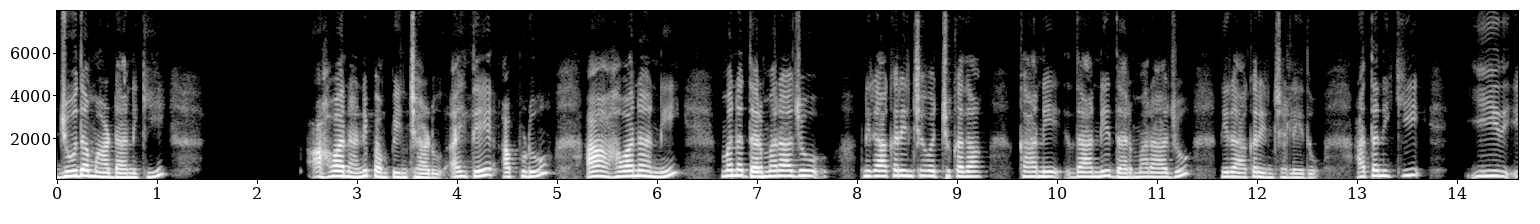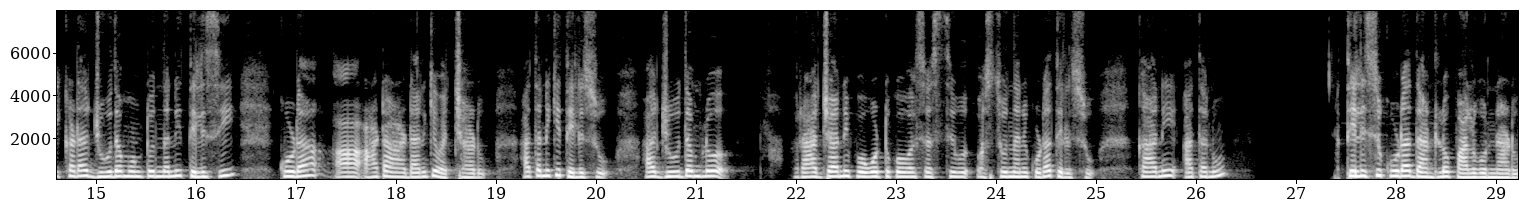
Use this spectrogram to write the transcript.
జూదమాడడానికి ఆహ్వానాన్ని పంపించాడు. అయితే అప్పుడు ఆ ఆహ్వానాన్ని మన ధర్మరాజు నిరాకరించవచ్చు కదా? కానీ దాన్ని ధర్మరాజు నిరాకరించలేదు. అతనికి ఈ ఇక్కడ జూదం ఉంటుందని తెలిసి కూడా ఆ ఆట ఆడడానికి వచ్చాడు. అతనికి తెలుసు. ఆ జూదంలో రాజ్యాన్ని పోగొట్టుకోవాల్సి వస్తు వస్తుందని కూడా తెలుసు. కానీ అతను తెలిసి కూడా దాంట్లో పాల్గొన్నాడు.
